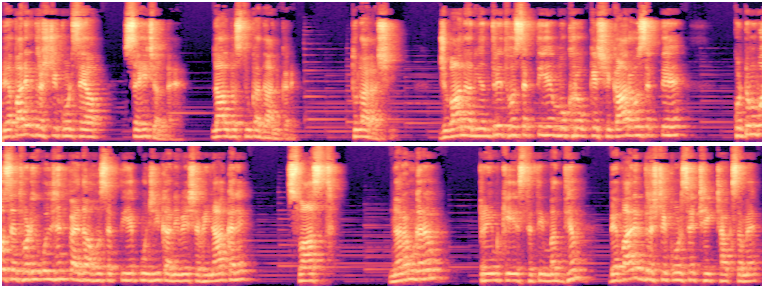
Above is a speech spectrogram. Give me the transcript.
व्यापारिक दृष्टिकोण से आप सही चल रहा है। लाल वस्तु का दान करें। तुला राशि। ज़ुबान अनियंत्रित हो सकती है, मुख रोग के शिकार हो सकते हैं, कुटुंबों से थोड़ी उलझन पैदा हो सकती है, पूंजी का निवेश अभी ना करें। स्वास्थ्य। नरम गरम प्रेम की स्थिति मध्यम, व्यापारिक दृष्टिकोण से ठीक ठाक समय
